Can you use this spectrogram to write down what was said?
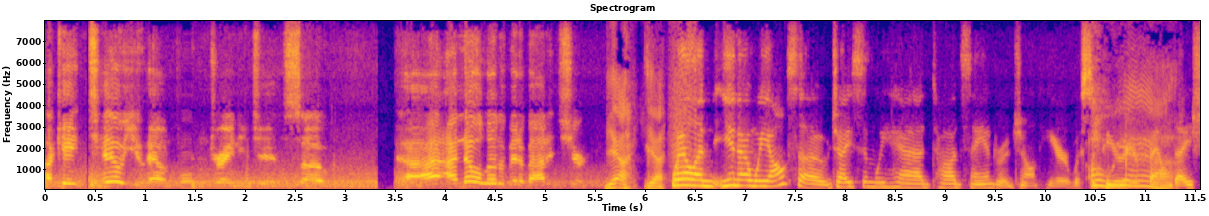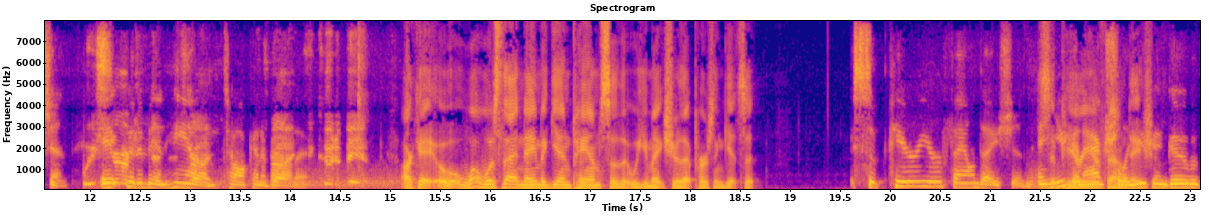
I can't tell you how important drainage is. So, I, I know a little bit about it. Sure. yeah, yeah. Well, and you know, we also, Jason, we had Todd Sandridge on here with Oh, Superior yeah. Foundation. We It sure could have been him right. talking about Right. it. It could have been. Okay, oh, what was that name again, Pam, so that we can make sure that person gets it? Superior Foundation, and you can actually Foundation. you can Google,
